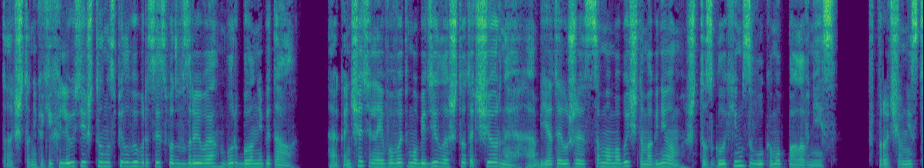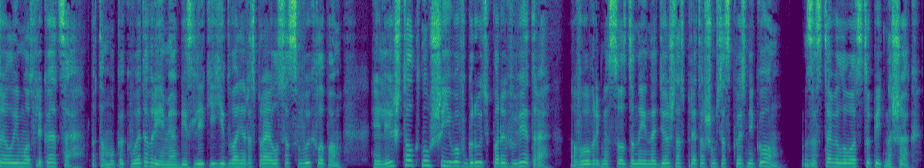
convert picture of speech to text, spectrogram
так что никаких иллюзий, что он успел выбраться из-под взрыва, Бурбон не питал. Окончательно его в этом убедило что-то чёрное, объятое уже самым обычным огнём, что с глухим звуком упало вниз. Впрочем, не стоило ему отвлекаться, потому как в это время Безликий едва не расправился с выхлопом, и лишь толкнувший его в грудь порыв ветра, вовремя созданный и надёжно спрятавшимся сквозняком, заставил его отступить на шаг.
